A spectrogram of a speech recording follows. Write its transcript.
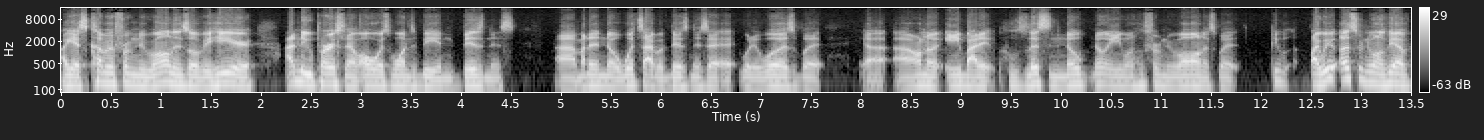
I guess coming from New Orleans over here, I knew personally I've always wanted to be in business. Um, I didn't know what type of business that, what it was, but uh, I don't know anybody who's listening know know anyone who's from New Orleans, but people like we us from New Orleans, we have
